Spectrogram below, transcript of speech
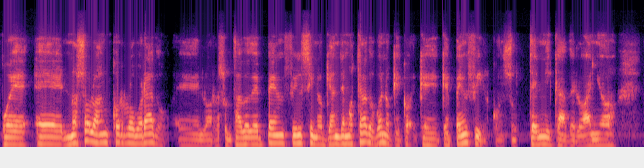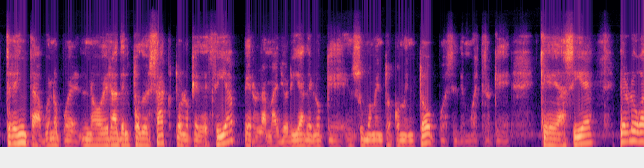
pues eh, no solo han corroborado eh, los resultados de Penfield, sino que han demostrado bueno, que, que, Penfield, con sus técnicas de los años 30, bueno, pues no era del todo exacto lo que decía, pero la mayoría de lo que en su momento comentó, pues se demuestra que, que así es. Pero luego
